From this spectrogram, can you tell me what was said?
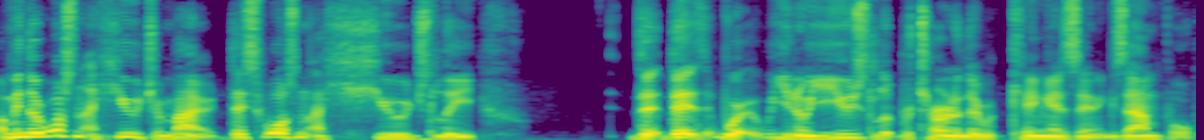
I mean, there wasn't a huge amount. This wasn't a hugely th- this, you know, you use Return of the King as an example.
